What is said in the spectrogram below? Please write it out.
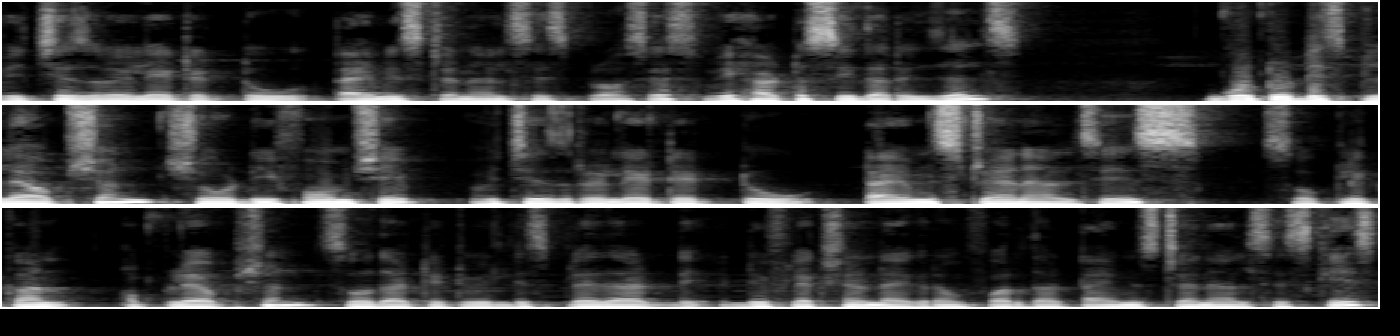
which is related to time history analysis process. We have to see the results. Go to display option show deform shape which is related to time history analysis. So click on apply option so that it will display the deflection diagram for the time history analysis case.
